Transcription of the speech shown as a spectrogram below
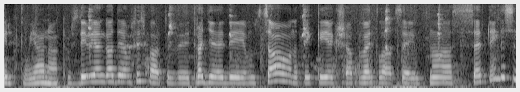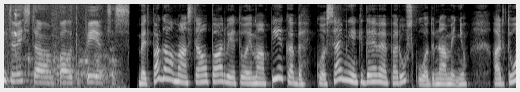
ir, ka jānāk. Pirms diviem gadiem mums vispār tur bija traģēdija. Mums cauna tika iekšā pa ventilāciju. No 70 vistām palika 5. Bet pagalmā stāv pārvietojamā piekabe, ko saimnieki dēvē par uzkodu namiņu. Ar to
